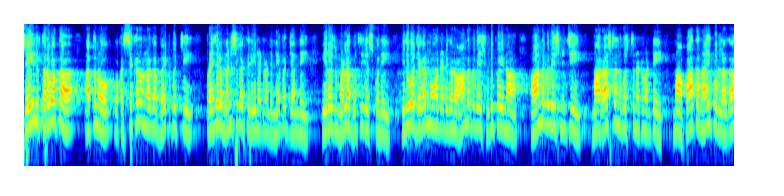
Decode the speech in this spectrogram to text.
జైలు తర్వాత అతను ఒక శిఖరంలాగా బయటకు వచ్చి ప్రజల మనిషిగా తిరిగినటువంటి నేపథ్యాన్ని ఈరోజు మళ్ళా గుర్తు చేసుకొని ఇదిగో జగన్మోహన్ రెడ్డి గారు ఆంధ్రప్రదేశ్ విడిపోయిన ఆంధ్రప్రదేశ్ నుంచి మా రాష్ట్రానికి వస్తున్నటువంటి మా పాత నాయకుడిలాగా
